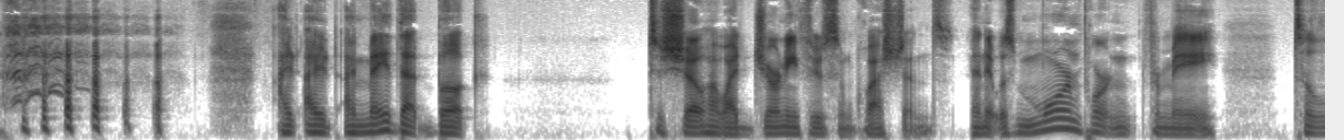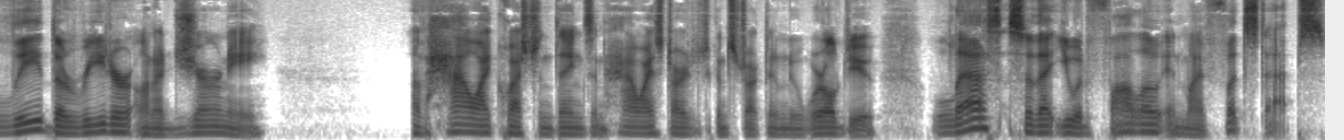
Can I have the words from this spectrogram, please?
I, I, I made that book to show how I journey through some questions, and it was more important for me to lead the reader on a journey of how I question things and how I started to construct a new worldview, less so that you would follow in my footsteps,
